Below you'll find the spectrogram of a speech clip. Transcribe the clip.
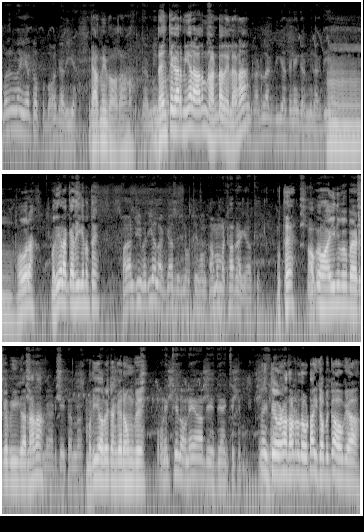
ਬਦਲਣਾ ਹੀ ਆ ਧੁੱਪ ਬਹੁਤ ਜ਼ਿਆਦੀ ਆ। ਗਰਮੀ ਬਹੁਤ ਆ ਹੁਣ। ਦਿਨ ਚ ਗਰਮੀ ਆ ਰਾਤ ਨੂੰ ਠੰਡਾ ਦੇ ਲੈ ਨਾ ਨੂੰ ਠੰਡ ਲੱਗਦੀ ਆ ਦਿਨੇ ਗਰਮੀ ਲੱਗਦੀ ਆ। ਹੂੰ ਹੋਰ? ਵਧੀਆ ਲੱਗਿਆ ਸੀ ਜਨ ਉੱਥੇ? ਹਾਂਜੀ ਵਧੀਆ ਲੱਗ ਗਿਆ ਸਜਣ ਉੱਥੇ ਹੁਣ ਕੰਮ ਮੱਠਾ ਪੈ ਗਿਆ ਉੱਥੇ। ਉੱਥੇ? ਆਪੇ ਹੁਣ ਆਈ ਨਹੀਂ ਬੈਠ ਕੇ ਵੀ ਕਰਨਾ ਨਾ। ਬੈਠ ਕੇ ਕਰਨਾ। ਵਧੀਆ ਉਰੇ ਚੰਗੇ ਰਹੋਗੇ। ਹੁਣ ਇੱਥੇ ਲਾਉਨੇ ਆ ਦੇਖਦੇ ਆ ਇੱਥੇ ਕਿ- ਨਹੀਂ ਤੇ ਉਹਨਾਂ ਤੁਹਾਡਾ 2 250 ਬਿੱਗਾ ਹੋ ਗਿਆ।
